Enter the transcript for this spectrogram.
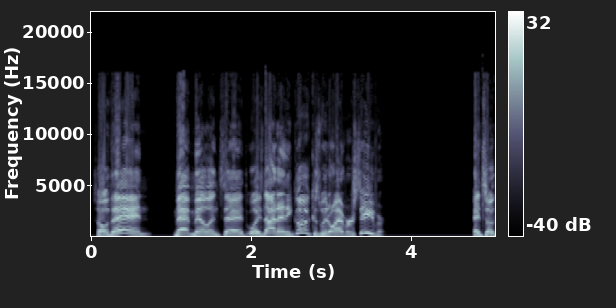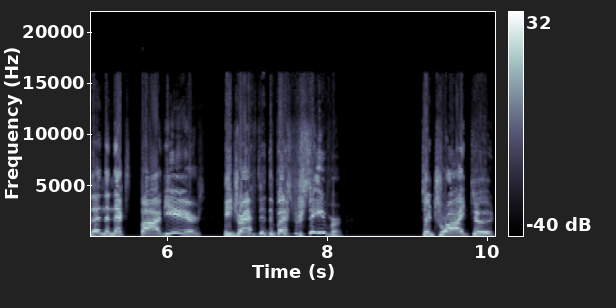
So then Matt Millen said, well, he's not any good because we don't have a receiver. And so then the next five years, he drafted the best receiver to try to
